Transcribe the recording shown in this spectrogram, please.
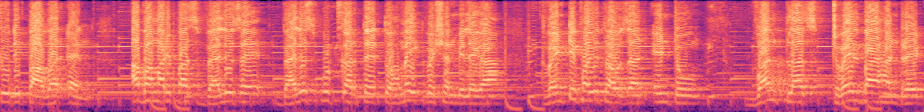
to the power N अब हमारे पास वैल्यूज़ है वैल्यूज़ पुट करते हैं तो हमें इक्वेशन मिलेगा twenty five thousand into one plus twelve by hundred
